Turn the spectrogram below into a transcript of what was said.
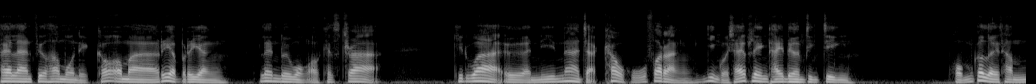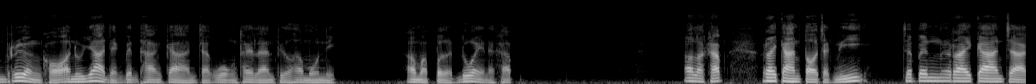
Thailand Philharmonic เขาเอามาเรียบเรียงเล่นโดยวงออเคสตราคิดว่าเอออันนี้น่าจะเข้าหูฝรั่ง ยิ่งกว่าใช้เพลงไทยเดิมจริง ๆ ผมก็เลยทำเรื่องขออนุญาตอย่างเป็นทางการจากวง Thailand Philharmonic เอามาเปิดด้วยนะครับ เอาละครับ รายการต่อจากนี้จะเป็นรายการจาก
